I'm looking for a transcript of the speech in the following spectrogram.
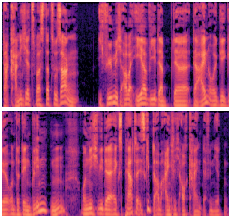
da kann ich jetzt was dazu sagen. Ich fühle mich aber eher wie der, der, der Einäugige unter den Blinden und nicht wie der Experte. Es gibt aber eigentlich auch keinen definierten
